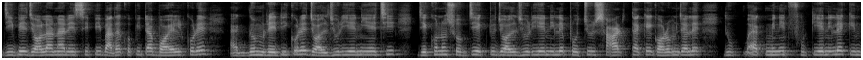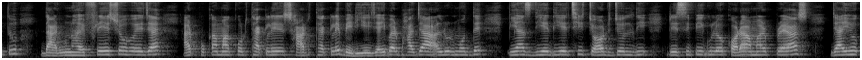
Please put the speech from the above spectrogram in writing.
জিভে জল আনা রেসিপি বাঁধাকপিটা বয়েল করে একদম রেডি করে জল ঝরিয়ে নিয়েছি। যে কোনো সবজি একটু জল ঝরিয়ে নিলে প্রচুর সার থাকে। গরম জলে দু, এক মিনিট ফুটিয়ে নিলে কিন্তু দারুণ হয় ফ্রেশও হয়ে যায়। আর পোকামাকড় থাকলে, সার থাকলে বেরিয়ে যায়। এবার ভাজা আলুর মধ্যে পেঁয়াজ দিয়ে দিয়েছি। চট জলদি রেসিপিগুলো করা আমার প্রয়াস। যাই হোক,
